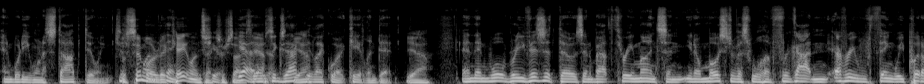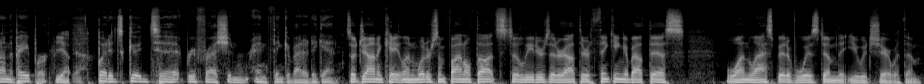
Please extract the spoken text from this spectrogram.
and what do you want to stop doing? Just so similar to Caitlin's exercise. Yeah, yeah. it's exactly yeah. like what Caitlin did. Yeah, and then we'll revisit those in about three months, and you know most of us will have forgotten everything we put on the paper. Yep. Yeah. But it's good to refresh and, and think about it again. So, John and Caitlin, what are some final thoughts to leaders that are out there thinking about this? One last bit of wisdom that you would share with them.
